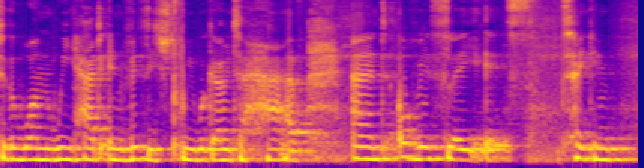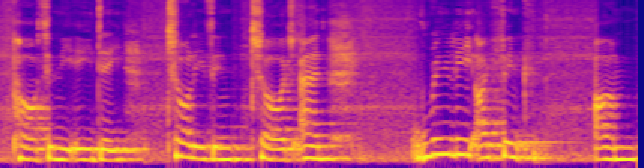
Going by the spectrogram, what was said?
to the one we had envisaged we were going to have. And obviously, it's taking part in the ED. Charlie is in charge. And really, I think um,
